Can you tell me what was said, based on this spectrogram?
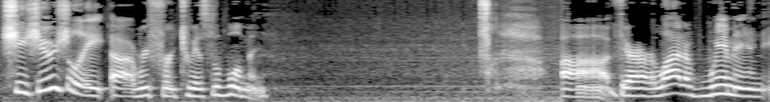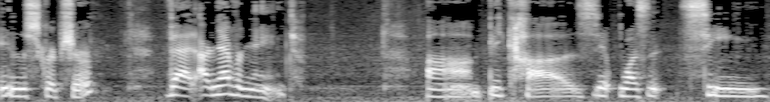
She's usually uh, referred to as the woman. Uh, there are a lot of women in the scripture that are never named um, because it wasn't seen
